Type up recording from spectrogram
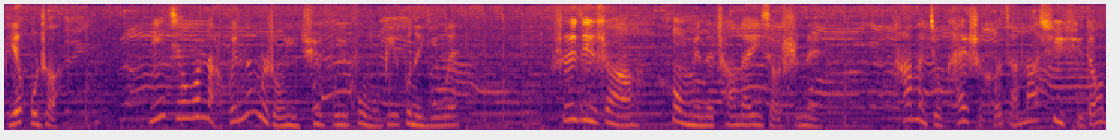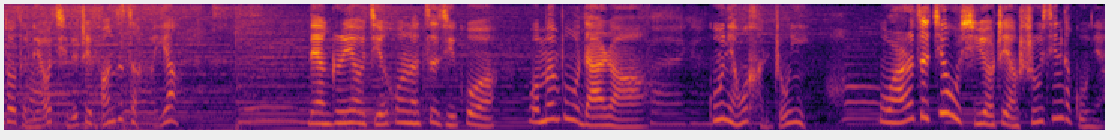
别胡扯！你姐我哪会那么容易屈服于父母逼婚的淫威？实际上，后面的长达一小时内，他们就开始和咱妈絮絮叨叨的聊起了这房子怎么样。两个人要结婚了，自己过，我们不打扰。姑娘我很中意，我儿子就需要这样舒心的姑娘。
